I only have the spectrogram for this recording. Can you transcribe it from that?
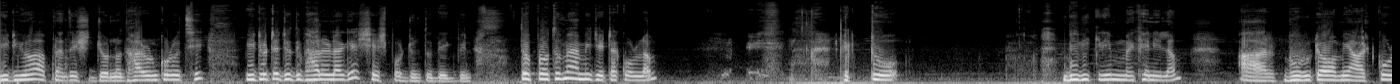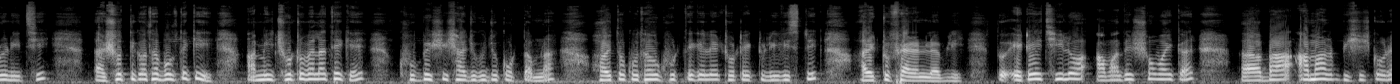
ভিডিও আপনাদের জন্য ধারণ করেছি। ভিডিওটা যদি ভালো লাগে, শেষ পর্যন্ত দেখবেন। তো প্রথমে আমি যেটা করলাম, একটু বিবি ক্রিম মেখে নিলাম। আর ভুরুটাও আমি আর্ট করে নিচ্ছি। সত্যি কথা বলতে কি, আমি ছোটোবেলা থেকে খুব বেশি সাজুগুজু করতাম না। হয়তো কোথাও ঘুরতে গেলে ঠোঁটে একটু লিপস্টিক আর একটু ফ্যার অ্যান্ড লাভলি তো এটাই ছিল আমাদের সময়কার বা আমার, বিশেষ করে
